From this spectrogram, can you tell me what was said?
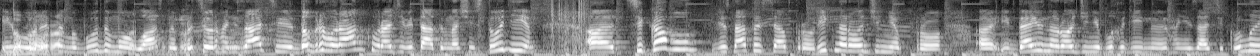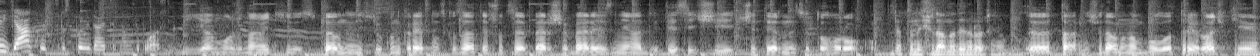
І Доброго говорити ранку. ми будемо власне про цю організацію. Доброго ранку, раді вітати в нашій студії. Цікаво дізнатися про рік народження, про е, ідею народження благодійної організації. Коли, як ось розповідайте нам, будь ласка. Я можу навіть з впевненістю конкретно сказати, що це 1 березня 2014 року. Це нещодавно день народження був. Е, так, нещодавно нам було три рочки. Е,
